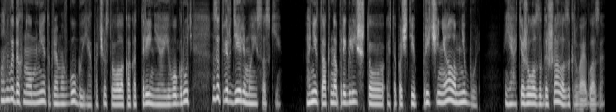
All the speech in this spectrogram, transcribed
Он выдохнул мне это прямо в губы, и я почувствовала, как от трения его грудь затвердели мои соски. Они так напряглись, что это почти причиняло мне боль. Я тяжело задышала, закрывая глаза.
